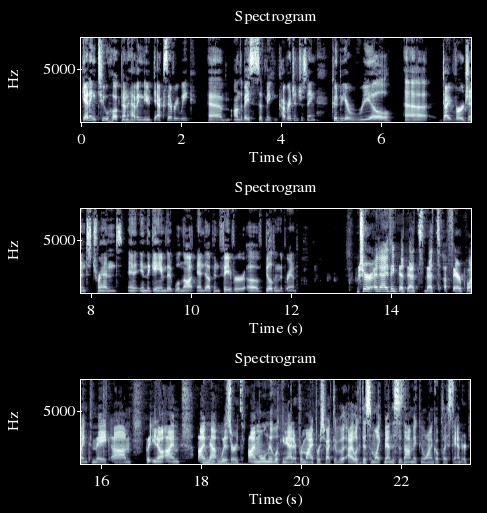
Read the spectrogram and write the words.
getting too hooked on having new decks every week um, on the basis of making coverage interesting could be a real uh, divergent trend in, in the game that will not end up in favor of building the brand. Sure, and I think that that's that's a fair point to make. Um, but you know, I'm I'm not Wizards. I'm only looking at it from my perspective. I look at this. And I'm like, man, this does not make me want to go play Standard.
